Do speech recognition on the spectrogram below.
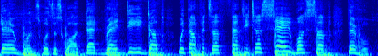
There once was a squad that readied up with outfits a fancy to say what's up. Their hope.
